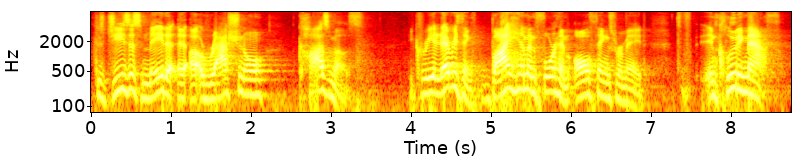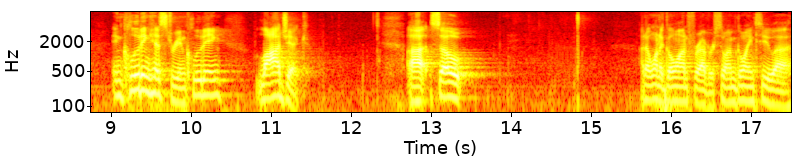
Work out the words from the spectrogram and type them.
Because Jesus made a, a, rational cosmos. He created everything. By him and for him, all things were made, including math, including history, including logic. Uh, so, I don't want to go on forever, so I'm going to, uh,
